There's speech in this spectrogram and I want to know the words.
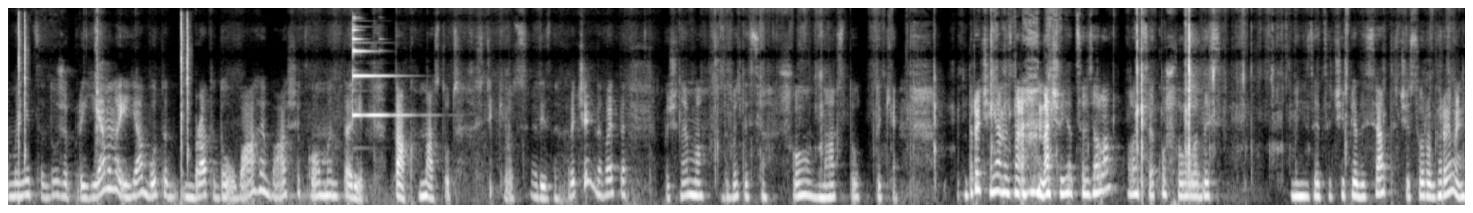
Мені це дуже приємно і я буду брати до уваги ваші коментарі. Так, у нас тут стільки ось різних речей. Давайте почнемо дивитися, що у нас тут таке. До речі, я не знаю, на що я це взяла, але це коштувало десь, мені здається, чи 50, чи 40 гривень.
